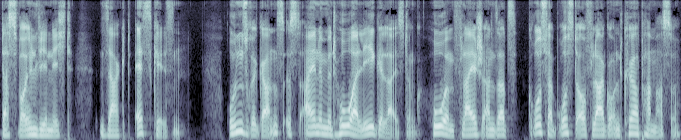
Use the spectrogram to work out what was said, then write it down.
Das wollen wir nicht, sagt Eskilsen. Unsere Gans ist eine mit hoher Legeleistung, hohem Fleischansatz, großer Brustauflage und Körpermasse.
